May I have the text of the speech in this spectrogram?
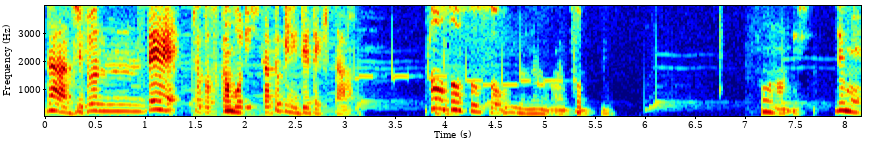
じゃあ、自分でちょっと深掘りした時に出てきた。うん、そうそうそうそう。うんうんうん。そう。そうなんです。でも、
